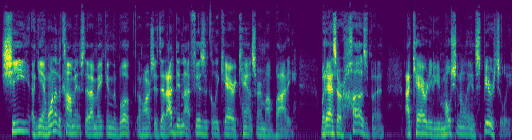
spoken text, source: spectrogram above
she again one of the comments that I make in the book Marsh, is that I did not physically carry cancer in my body but as her husband I carried it emotionally and spiritually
